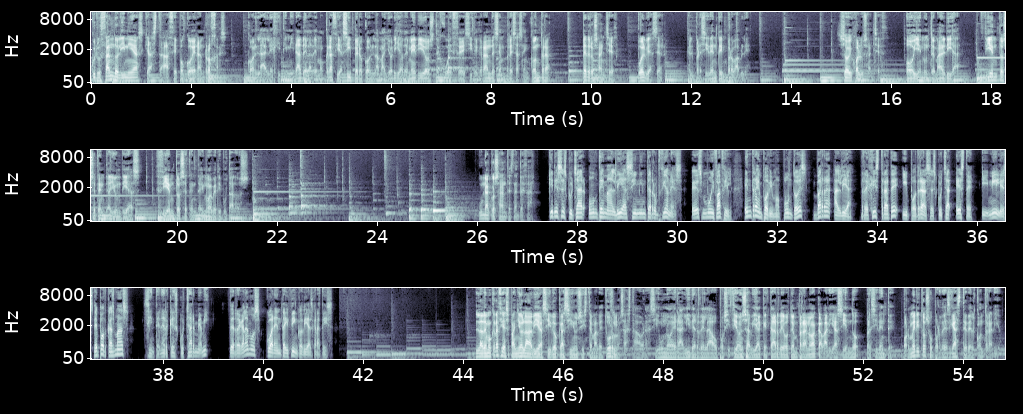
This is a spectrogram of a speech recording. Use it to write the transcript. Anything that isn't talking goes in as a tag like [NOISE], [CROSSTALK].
Cruzando líneas que hasta hace poco eran rojas, con la legitimidad de la democracia sí, pero con la mayoría de medios, de jueces y de grandes empresas en contra, Pedro Sánchez vuelve a ser el presidente improbable. Soy Juan Luis Sánchez. Hoy en un tema al día, 171 días, 179 diputados. Una cosa antes de empezar. ¿Quieres escuchar un tema al día sin interrupciones? Es muy fácil. Entra en podimo.es barra al día, regístrate y podrás escuchar este y miles de podcasts más sin tener que escucharme a mí. Te regalamos 45 días gratis. La democracia española había sido casi un sistema de turnos hasta ahora. Si uno era líder de la oposición, sabía que tarde o temprano acabaría siendo presidente, por méritos o por desgaste del contrario.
